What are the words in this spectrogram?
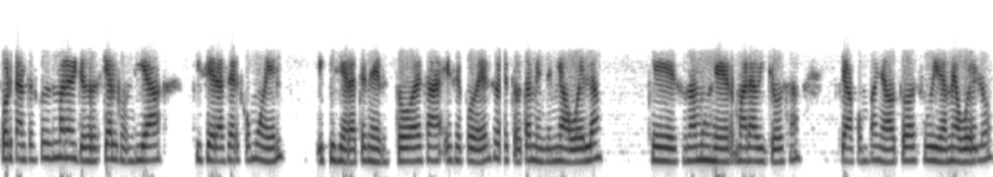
por tantas cosas maravillosas que algún día quisiera ser como él y quisiera tener todo esa, ese poder, sobre todo también de mi abuela, que es una mujer maravillosa, que ha acompañado toda su vida a mi abuelo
